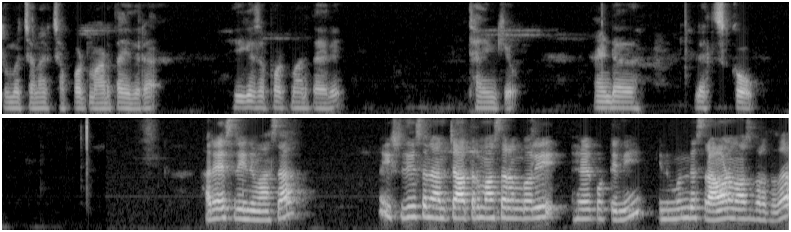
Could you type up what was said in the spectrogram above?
ತುಂಬ ಚೆನ್ನಾಗಿ ಸಪೋರ್ಟ್ ಮಾಡ್ತಾಯಿದ್ದೀರಾ ಹೀಗೆ ಸಪೋರ್ಟ್ ಮಾಡ್ತಾಯಿರಿ thank you. And let's go. ಹರೇ ಶ್ರೀನಿವಾಸ. ಇಷ್ಟು ದಿವಸ ನಾನು ಚಾತುರ್ಮಾಸ ರಂಗೋಲಿ ಹೇಳ್ಕೊಟ್ಟೀನಿ. ಇನ್ನು ಮುಂದೆ ಶ್ರಾವಣ ಮಾಸ ಬರ್ತದೆ.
